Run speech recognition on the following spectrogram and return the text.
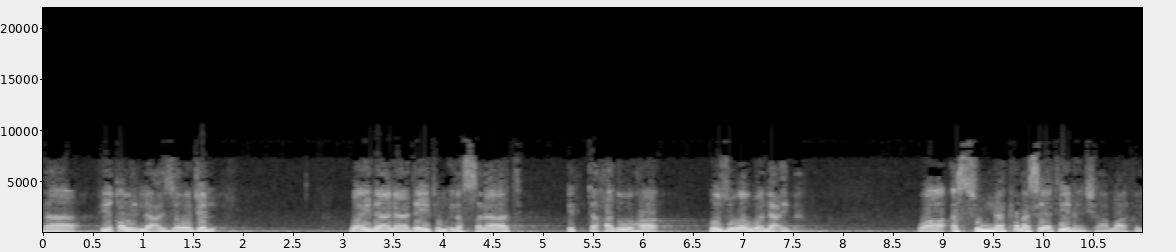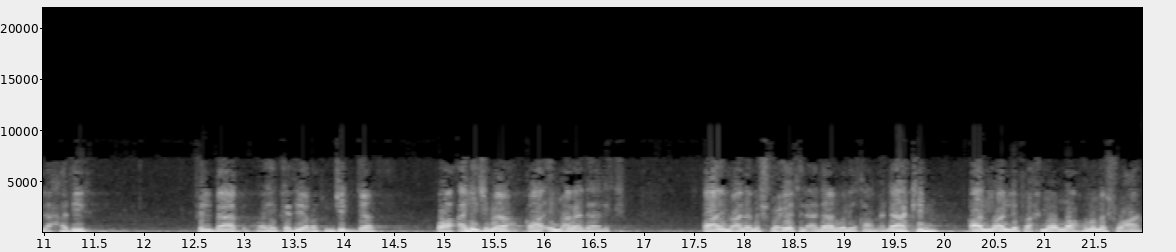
ففي قول الله عز وجل وإذا ناديتم إلى الصلاة اتخذوها هزوا ولعبا. والسنة كما سيأتينا إن شاء الله في الأحاديث في الباب وهي كثيرة جدا والإجماع قائم على ذلك. قائم على مشروعية الأذان والإقامة. لكن قال المؤلف رحمه الله هما مشروعان.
